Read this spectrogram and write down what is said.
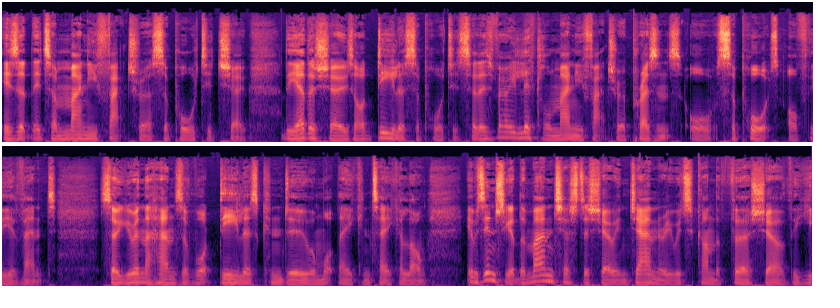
is that it's a manufacturer supported show. The other shows are dealer supported, so there's very little manufacturer presence or support of the event. So you're in the hands of what dealers can do and what they can take along. It was interesting at the Manchester show in January, which is kind of the first show of the year,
